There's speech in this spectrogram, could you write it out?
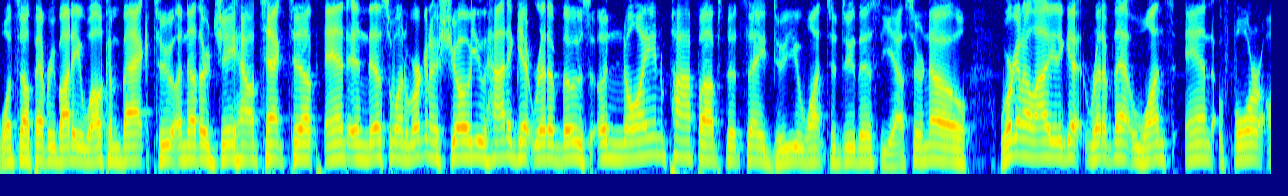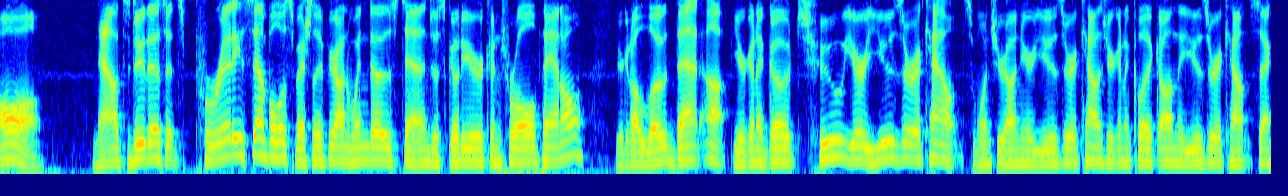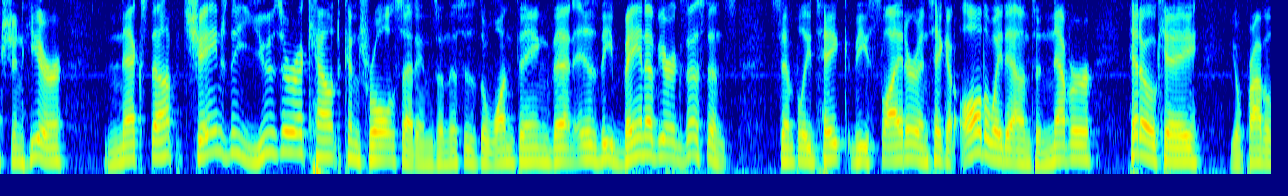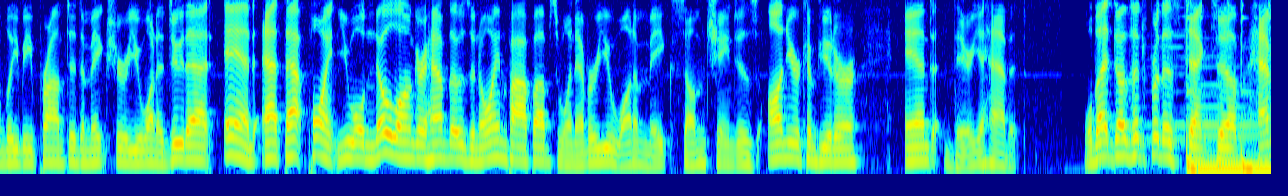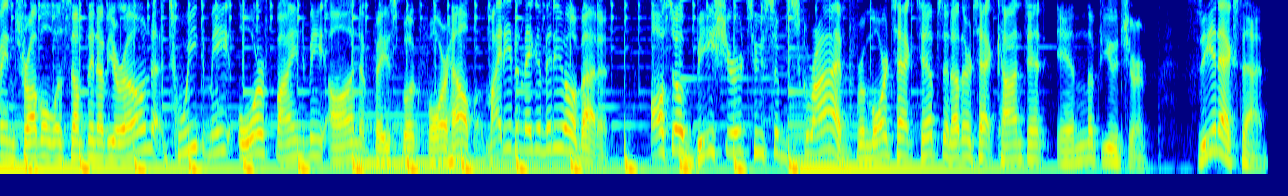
What's up, everybody? Welcome back to another JHow Tech Tip. And in this one, we're going to show you how to get rid of those annoying pop ups that say, Do you want to do this? Yes or no. We're going to allow you to get rid of that once and for all. Now, to do this, it's pretty simple, especially if you're on Windows 10. Just go to your control panel. You're going to load that up. You're going to go to your user accounts. Once you're on your user accounts, you're going to click on the user account section here. Next up, change the user account control settings. And this is the one thing that is the bane of your existence. Simply take the slider and take it all the way down to never. Hit OK. You'll probably be prompted to make sure you want to do that. And at that point, you will no longer have those annoying pop ups whenever you want to make some changes on your computer. And there you have it. Well, that does it for this tech tip. Having trouble with something of your own? Tweet me or find me on Facebook for help. Might even make a video about it. Also, be sure to subscribe for more tech tips and other tech content in the future. See you next time.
